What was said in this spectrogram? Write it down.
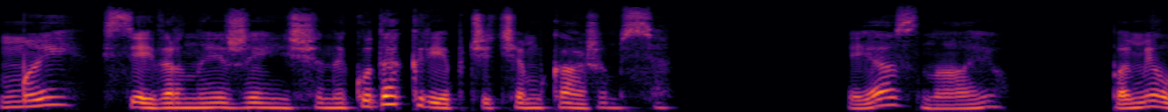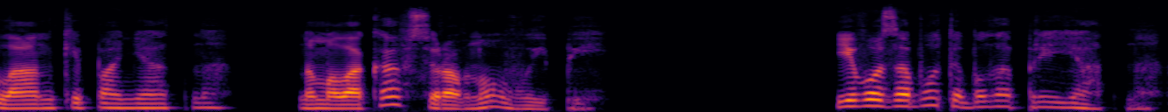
Мы, северные женщины, куда крепче, чем кажемся. Я знаю. По Миланке понятно. Но молока все равно выпей. Его забота была приятна.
